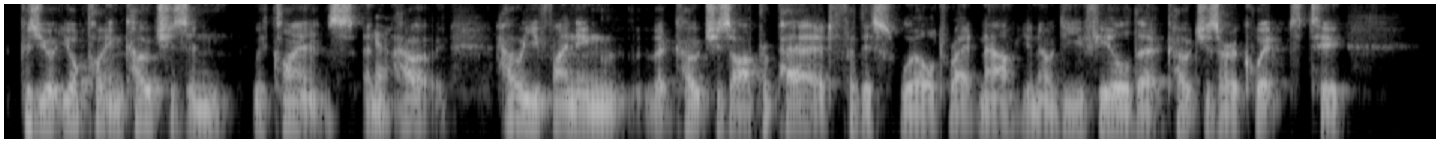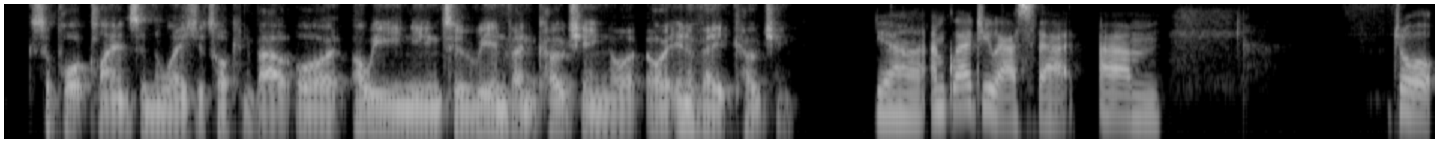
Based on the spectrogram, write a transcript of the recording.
because you're you're putting coaches in with clients and yeah. how how are you finding that coaches are prepared for this world right now? You know, do you feel that coaches are equipped to support clients in the ways you're talking about, or are we needing to reinvent coaching or, or innovate coaching? Yeah, I'm glad you asked that. Um, Joel,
